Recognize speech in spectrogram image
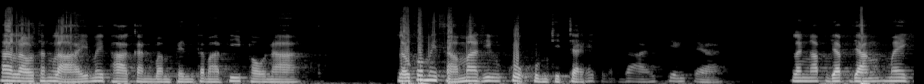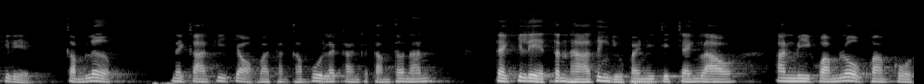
ถ้าเราทั้งหลายไม่พากันบำเพ็ญสมาธิภาวนา เราก็ไม่สามารถที่จะควบคุมจิตใจให้สงบได้ เพียงแต่ระงับยับยั้งไม่กิเลสกำเริบในการที่จะออกมาทางคำพูดและการกระทำเท่านั้น แต่กิเลสตัณหาซึ่งอยู่ภายในจิตใจของเรา อันมีความโลภความโกรธ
